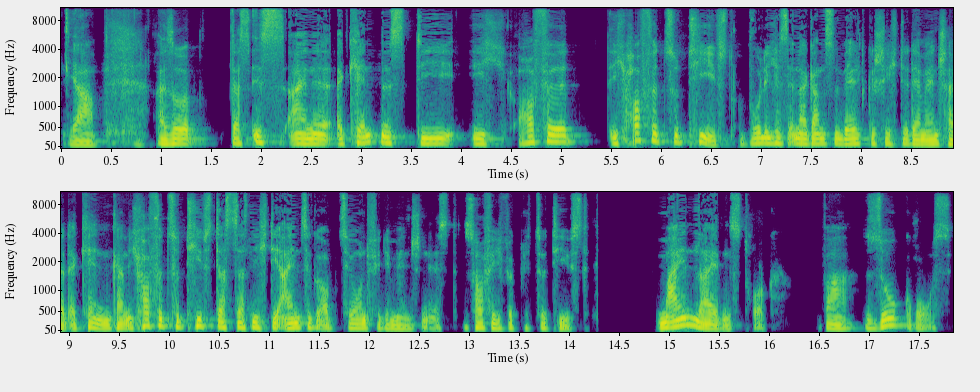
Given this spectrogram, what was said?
Ja, also das ist eine Erkenntnis, die ich hoffe, ich hoffe zutiefst, obwohl ich es in der ganzen Weltgeschichte der Menschheit erkennen kann, ich hoffe zutiefst, dass das nicht die einzige Option für die Menschen ist. Das hoffe ich wirklich zutiefst. Mein Leidensdruck war so groß.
